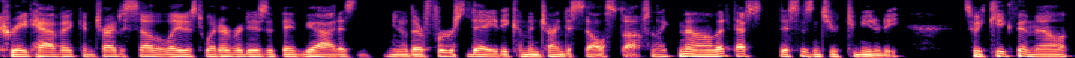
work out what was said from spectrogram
create havoc and try to sell the latest whatever it is that they've got as you know their first day they come in trying to sell stuff and like no that, that's this isn't your community so we kick them out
